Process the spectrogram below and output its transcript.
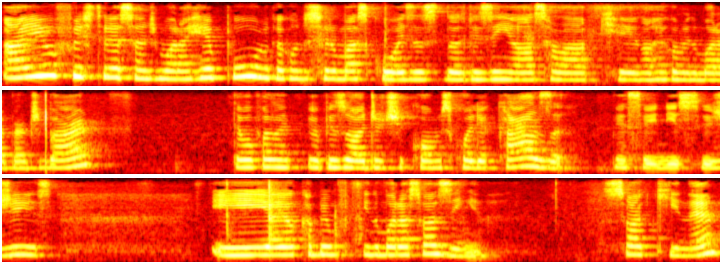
Aí eu fui estressando de morar em República, aconteceram umas coisas da vizinhança lá, porque não recomendo morar perto de bar. Então eu vou fazer um episódio de como escolher casa Pensei nisso esses dias. E aí eu acabei indo morar sozinha. Só que, né?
